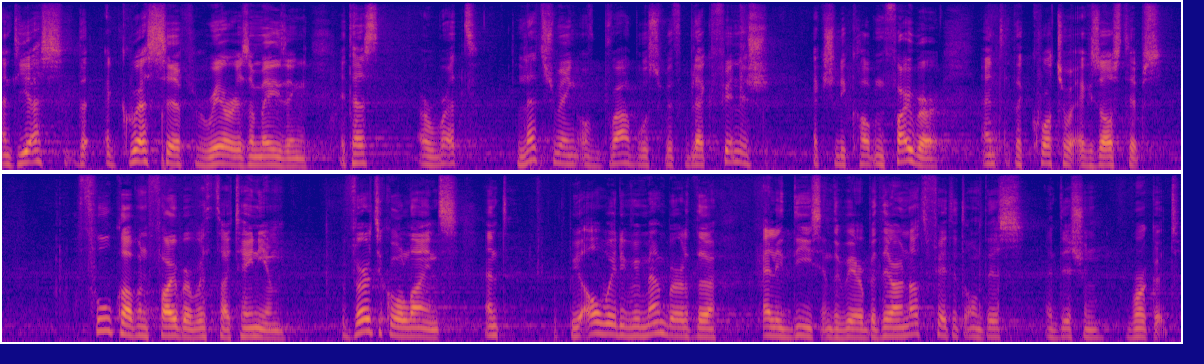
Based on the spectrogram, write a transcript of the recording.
And yes, the aggressive rear is amazing. It has a red lettering of Brabus with black finish, actually carbon fiber, and the quattro exhaust tips. Full carbon fiber with titanium, vertical lines, and we already remember the LEDs in the rear, but they are not fitted on this edition Rocket.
